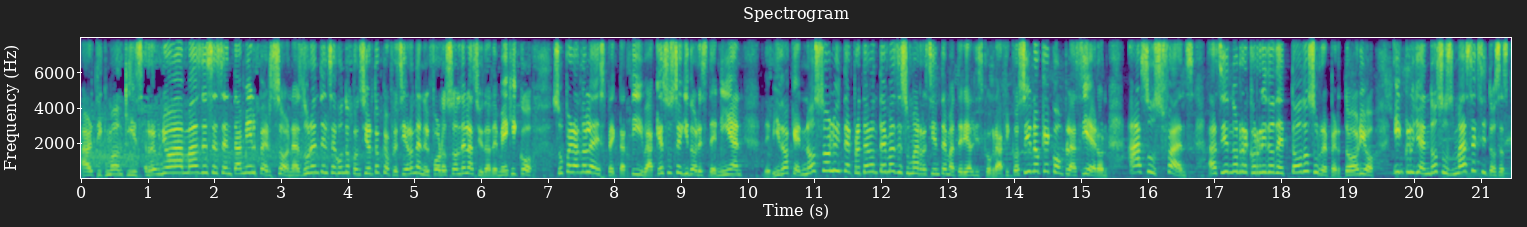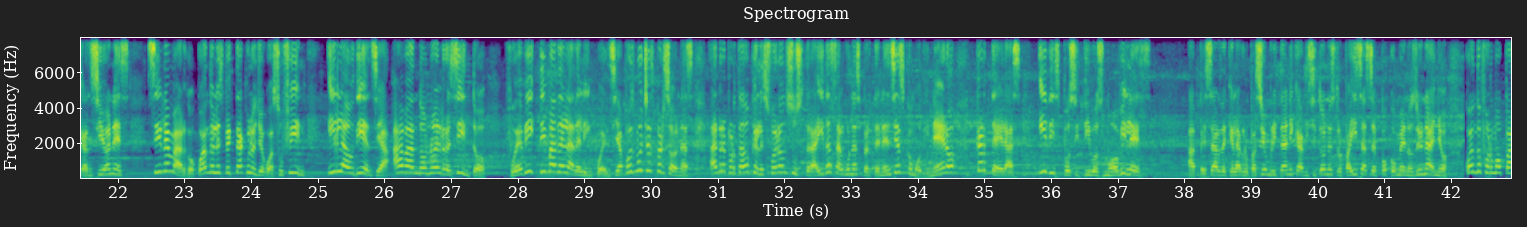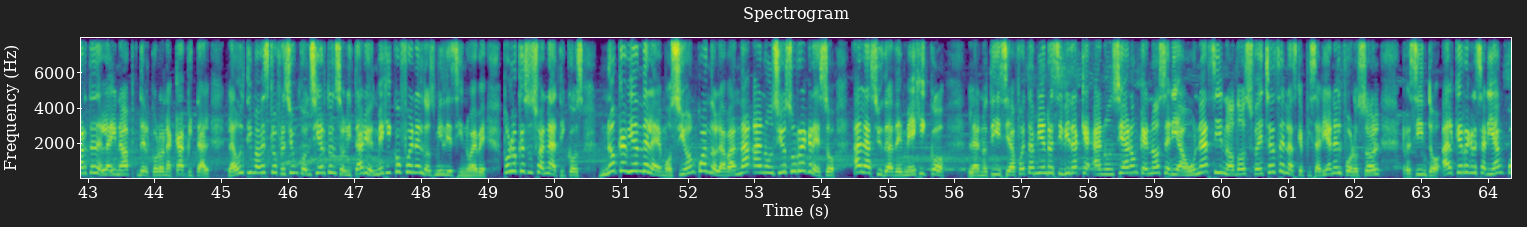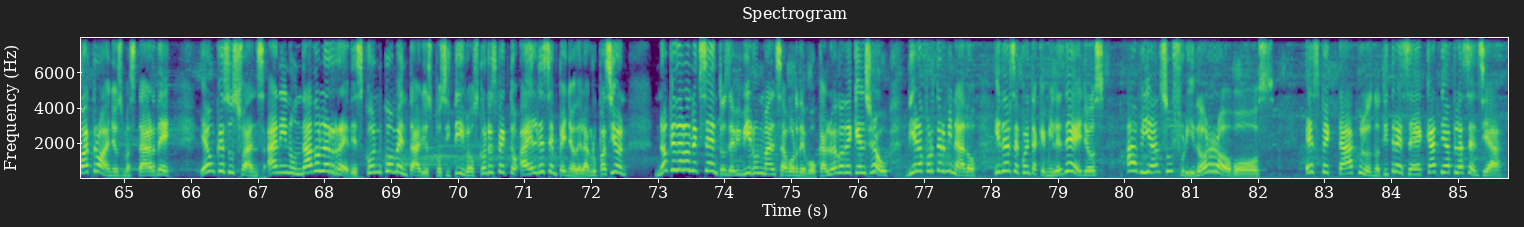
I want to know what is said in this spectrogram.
Arctic Monkeys reunió a más de 60 mil personas durante el segundo concierto que ofrecieron en el Foro Sol de la Ciudad de México, superando la expectativa que sus seguidores tenían, debido a que no solo interpretaron temas de su más reciente material discográfico, sino que complacieron a sus fans, haciendo un recorrido de todo su repertorio, incluyendo sus más exitosas canciones. Sin embargo, cuando el espectáculo llegó a su fin y la audiencia abandonó el recinto, fue víctima de la delincuencia, pues muchas personas han reportado que les fueron sustraídas algunas pertenencias como dinero, carteras y dispositivos móviles. A pesar de que la agrupación británica visitó nuestro país hace poco menos de un año, cuando formó parte del line-up del Corona Capital, la última vez que ofreció un concierto en solitario en México fue en el 2019, por lo que sus fanáticos no cabían de la emoción cuando la banda anunció su regreso a la Ciudad de México. La noticia fue también recibida que anunciaron que no sería una, sino dos fechas en las que pisarían el Forosol, recinto al que regresarían cuatro años más tarde. Y aunque sus fans han inundado las redes con comentarios positivos con respecto a el desempeño de la agrupación, no quedaron exentos de vivir un mal sabor de boca luego de que el show diera por terminado y darse cuenta que miles de ellos habían sufrido robos. Espectáculos Noti 13, Katia Plasencia.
